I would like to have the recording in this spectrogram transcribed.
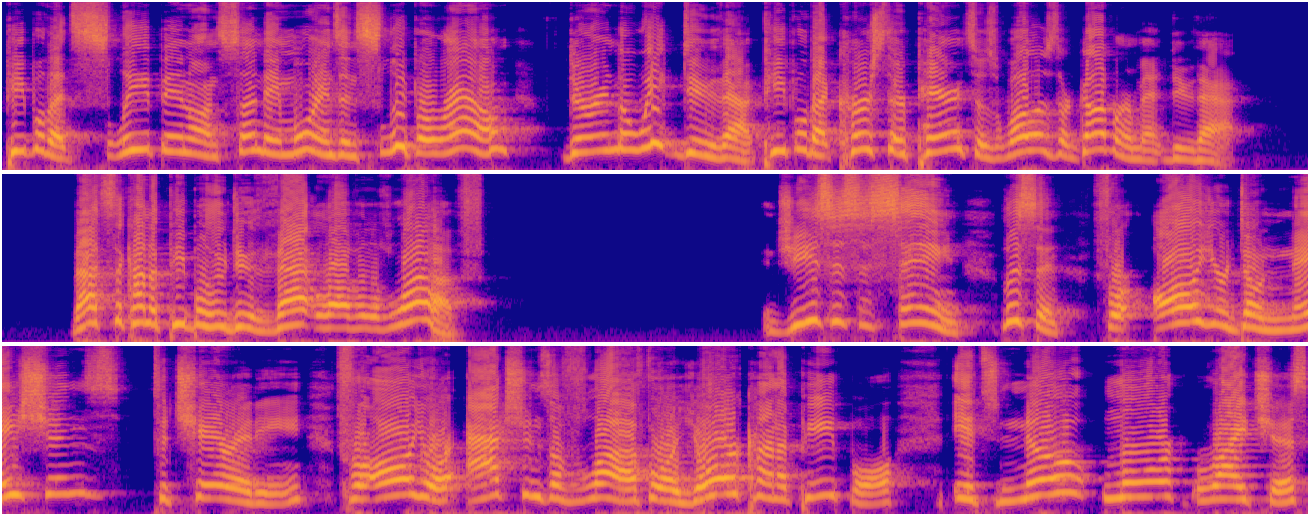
people that sleep in on Sunday mornings and sleep around during the week do that. People that curse their parents as well as their government do that. That's the kind of people who do that level of love. And Jesus is saying, listen, for all your donations to charity, for all your actions of love for your kind of people, it's no more righteous,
